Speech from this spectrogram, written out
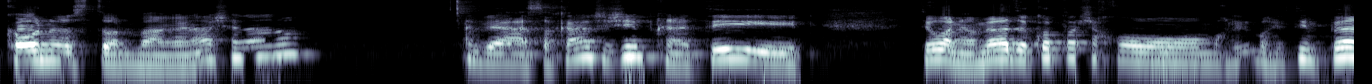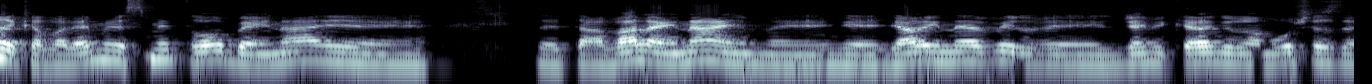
קורנרסטון בהגנה שלנו, והשחקן השישי מבחינתי, תראו אני אומר את זה כל פעם שאנחנו מחליטים פרק, אבל אמיל סמית רו בעיניי תאווה לעיניים, אה, גארי נביל וג'יימי קרגר אמרו שזה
